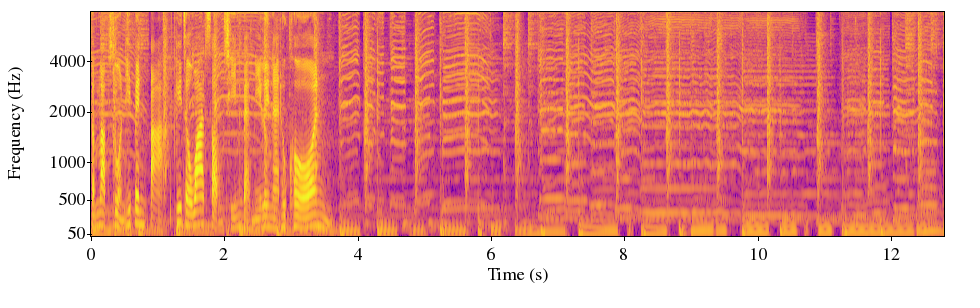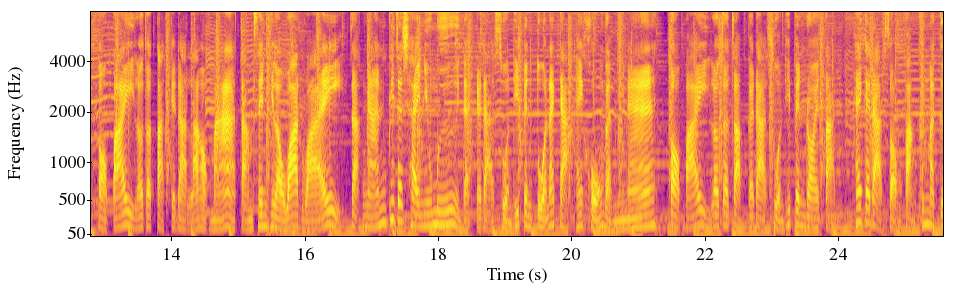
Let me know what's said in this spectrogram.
สำหรับส่วนที่เป็นปาก พี่จะวาด 2 ชิ้นแบบนี้เลยนะทุกคน ต่อไปเราจะตัดกระดาษล้างออกมา ตามเส้นที่เราวาดไว้ จากนั้นพี่จะใช้นิ้วมือดัดกระดาษส่วนที่เป็นตัวหน้ากากให้โค้งแบบนี้นะ ต่อไปเราจะจับกระดาษส่วนที่เป็นรอยตัด ให้กระดาษสองฝั่งขึ้นมาเก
